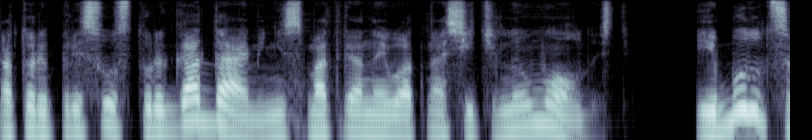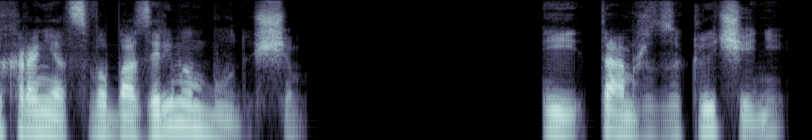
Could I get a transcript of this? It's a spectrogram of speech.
которые присутствовали годами, несмотря на его относительную молодость, и будут сохраняться в обозримом будущем. И там же в заключении.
